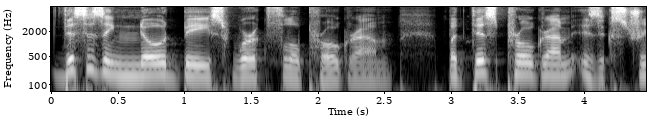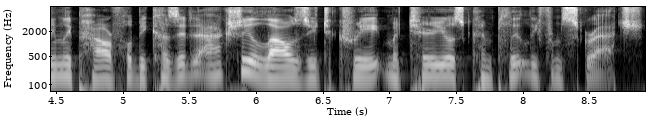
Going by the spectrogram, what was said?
This is a node-based workflow program but this program is extremely powerful because it actually allows you to create materials completely from scratch.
